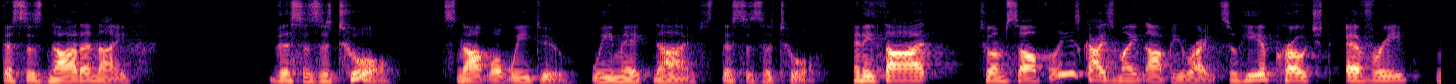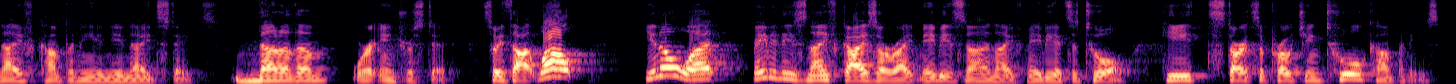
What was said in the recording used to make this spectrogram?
This is not a knife. This is a tool. It's not what we do. We make knives. This is a tool. And he thought to himself, well, these guys might not be right. So he approached every knife company in the United States. None of them were interested. So he thought, well, you know what? Maybe these knife guys are right. Maybe it's not a knife. Maybe it's a tool. He starts approaching tool companies.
